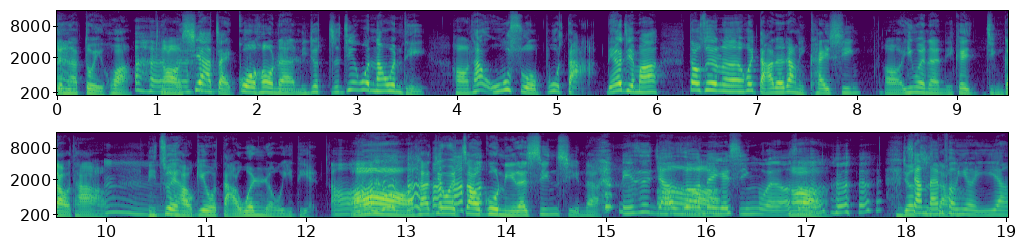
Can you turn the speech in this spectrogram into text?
跟他对话。哦，下载过后呢，你就直接问他问题。好、他无所不打，了解吗？到最后呢，会打的让你开心哦，因为呢，你可以警告他哦，嗯你最好给我打温柔一点哦，哦，他就会照顾你的心情了。你是讲说那个新闻哦，像男朋友一样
